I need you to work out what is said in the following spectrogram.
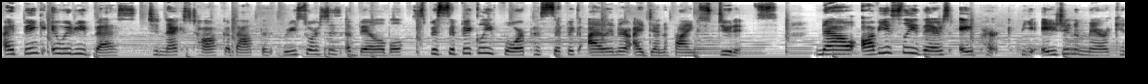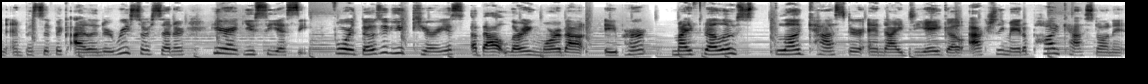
I think it would be best to next talk about the resources available specifically for Pacific Islander identifying students. Now, obviously, there's APIRC, the Asian American and Pacific Islander Resource Center here at UCSC. For those of you curious about learning more about APIRC, my fellow Slugcaster and I, Diego, actually made a podcast on it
